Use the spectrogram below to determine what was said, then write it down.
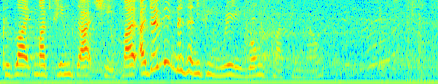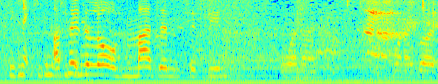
Cause like my ping's actually, my I don't think there's anything really wrong with my ping now. Keeping it, keeping it, I keeping played it. a lot of Madden 15 when I when I got it.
